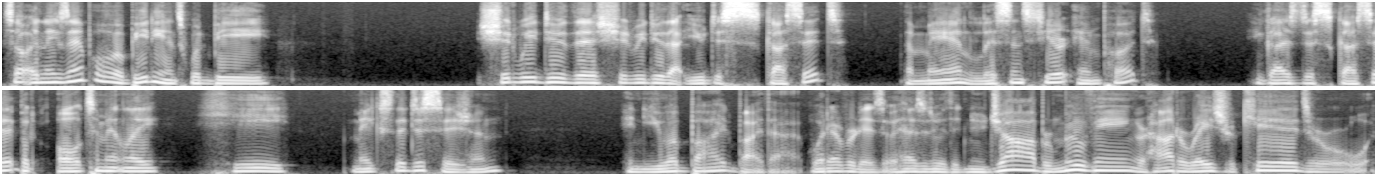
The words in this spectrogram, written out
So, an example of obedience would be should we do this? Should we do that? You discuss it. The man listens to your input. You guys discuss it, but ultimately, he makes the decision and you abide by that, whatever it is. It has to do with a new job or moving or how to raise your kids or what.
